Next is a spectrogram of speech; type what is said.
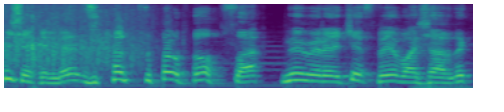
Bir şekilde zor da olsa Nemere'yi kesmeyi başardık.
